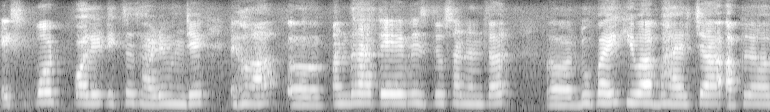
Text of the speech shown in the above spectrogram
एक्सपोर्ट क्वालिटीचं झाड म्हणजे हा पंधरा ते वीस दिवसानंतर दुबई किंवा बाहेरच्या आपलं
